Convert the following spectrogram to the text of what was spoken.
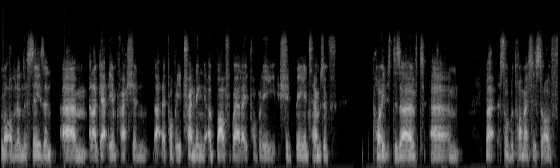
lot of them this season, um, and I get the impression that they're probably trending above where they probably should be in terms of points deserved. Um, but Sorba Thomas has sort of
